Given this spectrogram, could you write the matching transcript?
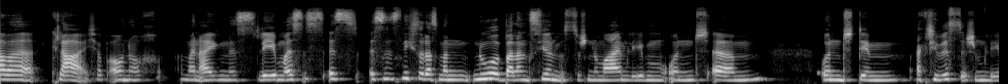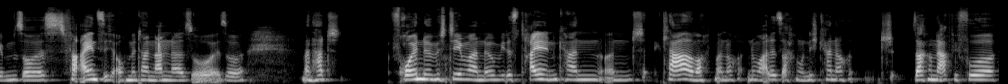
aber klar, ich habe auch noch mein eigenes Leben. Es ist, es, es ist nicht so, dass man nur balancieren müsste zwischen normalem Leben und, ähm, und dem aktivistischen Leben. So, es vereint sich auch miteinander. So, also man hat Freunde, mit denen man irgendwie das teilen kann. Und klar macht man noch normale Sachen. Und ich kann auch Sachen nach wie vor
